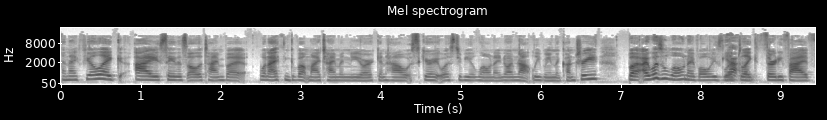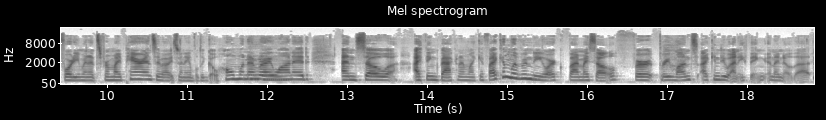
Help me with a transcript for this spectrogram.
And I feel like I say this all the time, but when I think about my time in New York and how scary it was to be alone, I know I'm not leaving the country, but I was alone. I've always lived Yeah. like 35, 40 minutes from my parents. I've always been able to go home whenever I mm-hmm. wanted. And so I think back and I'm like, if I can live in New York by myself for three months, I can do anything. And I know that.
